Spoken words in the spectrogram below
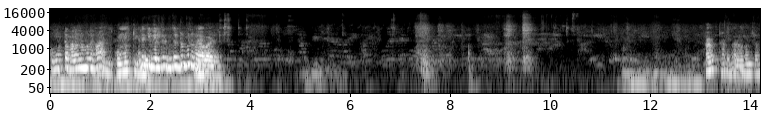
কোমরটা ভালো না হলে হয়? কোমর ঠিক এটা কি বেল্টের ভিতর ঢুকবে না বাইরে? থাক থাক আর এখন চল।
